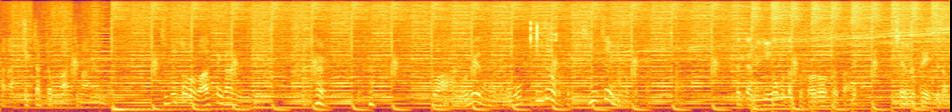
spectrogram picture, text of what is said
하나 직접적으로 맞지만 직접적으로 맞았으니까 하는 얘기지. 와, 여기를 다니까 너무 힘들었겠다. 진짜 힘들었겠다. 그때는 이거보다 더 더러워서 제대로 돼 있더라고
